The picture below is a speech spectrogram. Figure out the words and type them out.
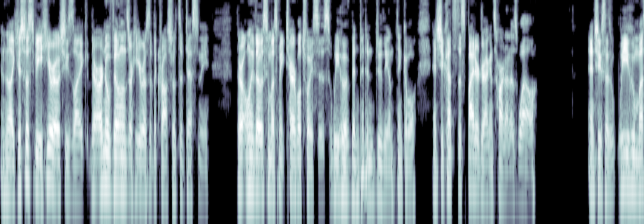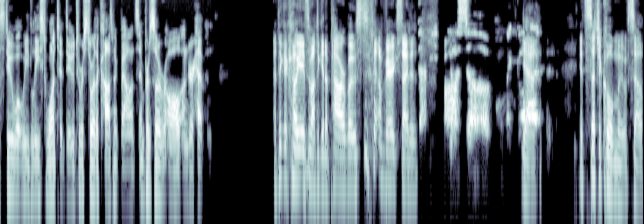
And they're like you're supposed to be a hero. She's like there are no villains or heroes at the crossroads of destiny. There are only those who must make terrible choices we who have been bidden to do the unthinkable. And she cuts the spider dragon's heart out as well and she says we who must do what we least want to do to restore the cosmic balance and preserve all under heaven. I think okoye is about to get a power boost. I'm very excited. Awesome. Oh my god. yeah. It's such a cool move. So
